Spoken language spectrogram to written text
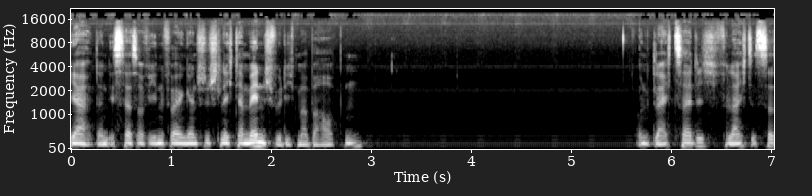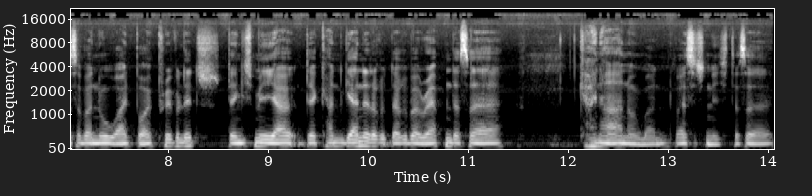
ja, dann ist das auf jeden Fall ein ganz schön schlechter Mensch, würde ich mal behaupten. Und gleichzeitig, vielleicht ist das aber nur White Boy Privilege, denke ich mir, ja, der kann gerne dar- darüber rappen, dass er keine Ahnung, Mann. Weiß ich nicht. Dass er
